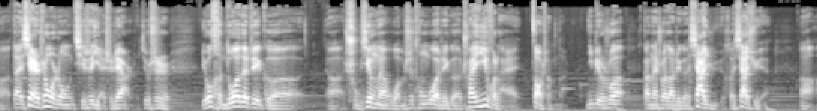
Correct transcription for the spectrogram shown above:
啊。但现实生活中其实也是这样的，就是有很多的这个啊属性呢，我们是通过这个穿衣服来造成的。你比如说刚才说到这个下雨和下雪啊，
